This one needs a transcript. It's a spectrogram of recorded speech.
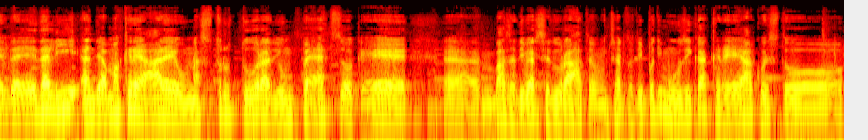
E, da- e da lì andiamo a creare una struttura di un pezzo che, eh, in base a diverse durate e un certo tipo di musica, crea questo,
